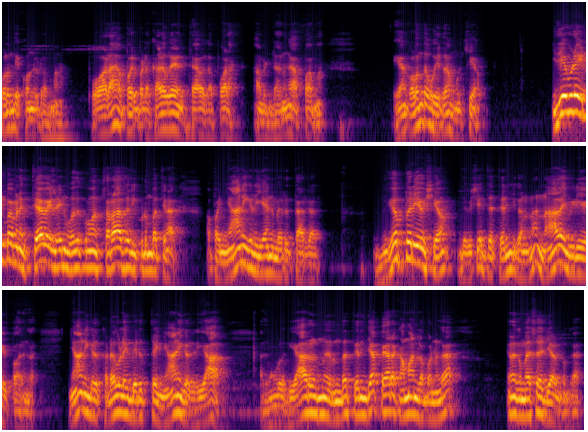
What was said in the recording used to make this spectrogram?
குழந்தைய கொண்டுடுவோம்மா போடா அப்பேற்பட்ட கடவுளே எனக்கு தேவையில்லை போடா அப்படின்ட்டானுங்க அப்பா அம்மா. என் குழந்த உயிர் தான் முக்கியம். இதை விட இன்பம் எனக்கு தேவையில்லைன்னு ஒதுக்குவோம் சராசரி குடும்பத்தினர். அப்போ ஞானிகள் ஏன் வெறுத்தார்கள்? மிகப்பெரிய விஷயம் இந்த விஷயத்தை தெரிஞ்சுக்கணும்னா நாளை வீடியோவை பாருங்கள் ஞானிகள் கடவுளை வெறுத்த ஞானிகள் யார்? அது உங்களுக்கு யாருன்னு இருந்தால் தெரிஞ்சால் பேரை கமாண்டில் பண்ணுங்கள் எனக்கு மெசேஜ் அனுப்புங்க.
